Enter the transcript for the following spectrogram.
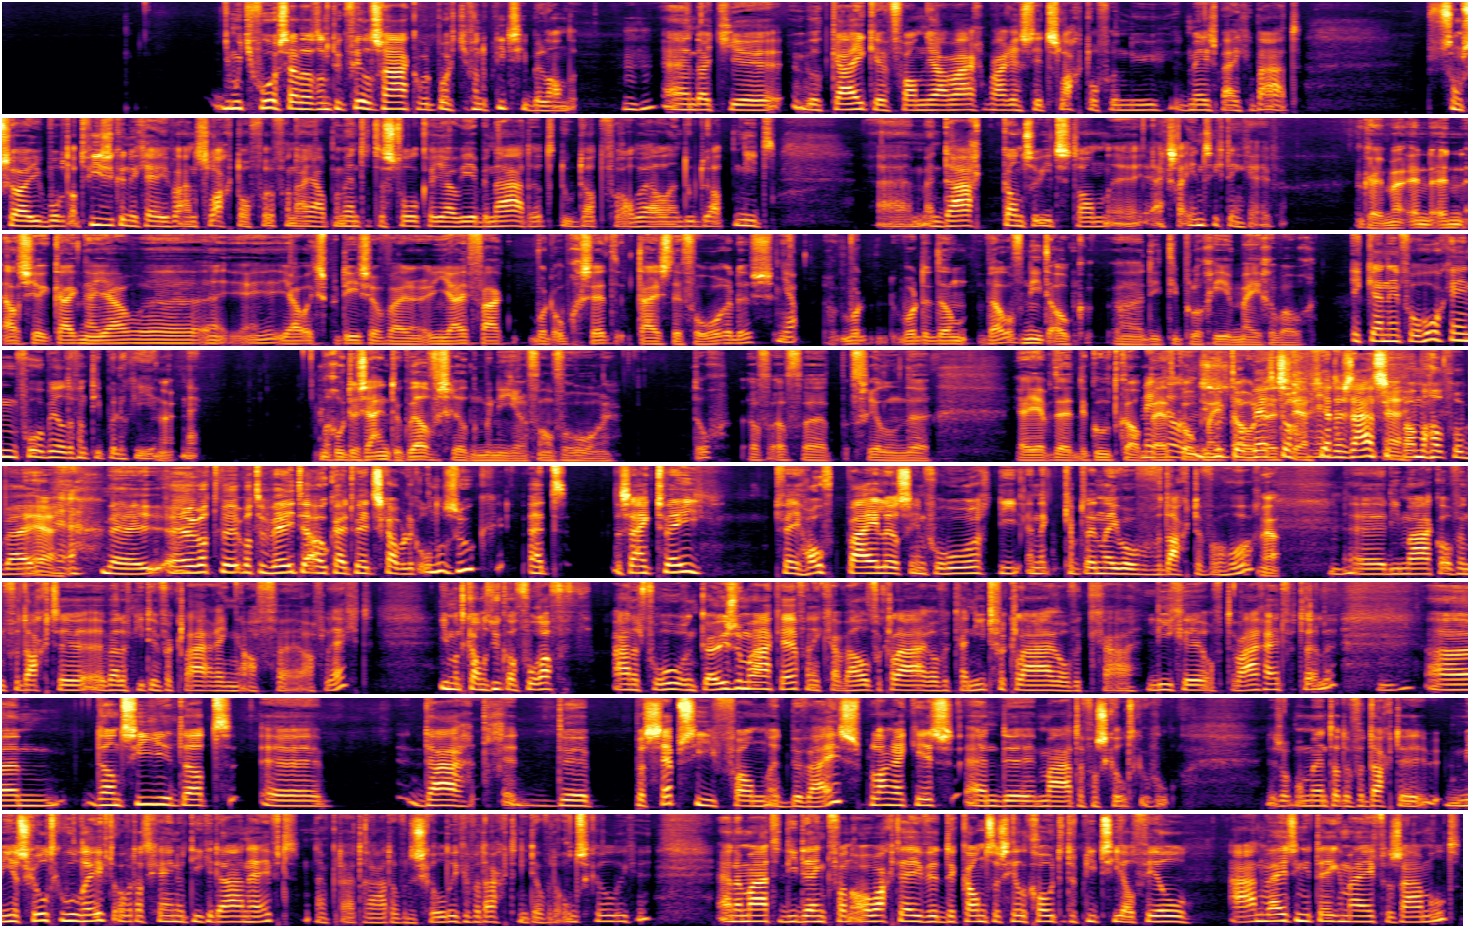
je moet je voorstellen dat er natuurlijk veel zaken op het bordje van de politie belanden. Mhm. En dat je wil kijken van ja, waar, waar is dit slachtoffer nu het meest bij gebaat? Soms zou je bijvoorbeeld adviezen kunnen geven aan het slachtoffer. Van nou ja, op het moment dat de stalker jou weer benadert, doe dat vooral wel en doe dat niet. Um, en daar kan zoiets dan uh, extra inzicht in geven. Oké, maar en, en als je kijkt naar jouw, uh, jouw expertise, of waarin jij vaak wordt opgezet tijdens de verhoren dus, ja. wordt, worden dan wel of niet ook uh, die typologieën meegewogen? Ik ken in verhoor geen voorbeelden van typologieën. Nee. nee. Maar goed, er zijn natuurlijk wel verschillende manieren van verhoren, toch? Of, of uh, verschillende. Ja, je hebt de, de good cop, bad cop methodes. Ja. ja, de zaanse ja. kwam al voorbij. Ja. Nee, wat, we, wat we weten ook uit wetenschappelijk onderzoek. Het, er zijn eigenlijk twee twee hoofdpijlers in verhoor. Die, en ik heb het dan even over verdachte verhoor. Ja. Uh, die maken of een verdachte uh, wel of niet een verklaring af, uh, aflegt. Iemand kan natuurlijk al vooraf aan het verhoor een keuze maken. Hè, van ik ga wel verklaren of ik ga niet verklaren. Of ik ga liegen of de waarheid vertellen. Mm -hmm. um, dan zie je dat daar de perceptie van het bewijs belangrijk is. En de mate van schuldgevoel. Dus op het moment dat de verdachte meer schuldgevoel heeft over datgene wat hij gedaan heeft, dan heb ik het uiteraard over de schuldige verdachte, niet over de onschuldige. En naarmate die denkt van, oh wacht even, de kans is heel groot dat de politie al veel aanwijzingen tegen mij heeft verzameld.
